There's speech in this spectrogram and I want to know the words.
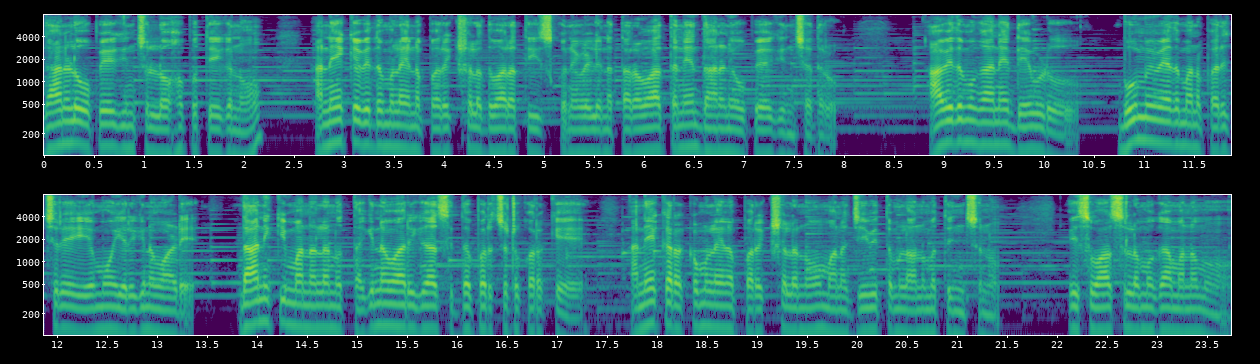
దానిలో ఉపయోగించు లోహపు తీగను అనేక విధములైన పరీక్షల ద్వారా తీసుకుని వెళ్ళిన తర్వాతనే దానిని ఉపయోగించెదరు. ఆ విధముగానే దేవుడు భూమి మీద మన పరిచర్య ఏమో ఎరిగిన వాడే దానికి మనలను తగిన వారిగా సిద్ధపరచుట కొరకే అనేక రకములైన పరీక్షలను మన జీవితంలో అనుమతించును. విశ్వాసులముగా మనము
